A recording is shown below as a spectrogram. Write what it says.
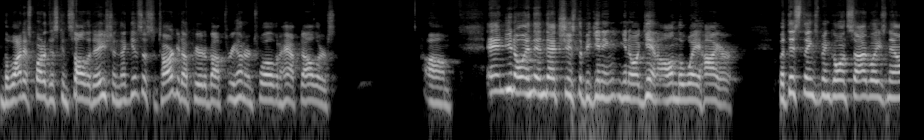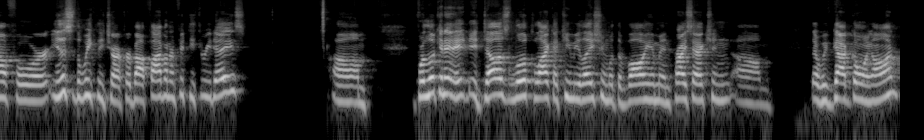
the widest part of this consolidation, that gives us a target up here at about 312 and a half dollars. Um, and you know, and then that's just the beginning, you know, again, on the way higher. But this thing's been going sideways now for you know, this is the weekly chart for about 553 days. Um, if we're looking at it, it does look like accumulation with the volume and price action um, that we've got going on.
